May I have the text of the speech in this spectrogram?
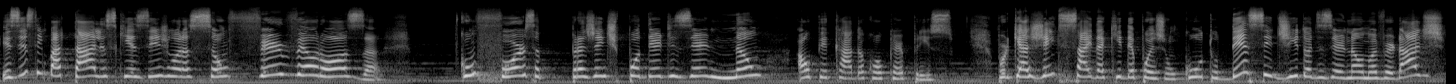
Existem batalhas que exigem oração fervorosa, com força, para a gente poder dizer não ao pecado a qualquer preço. Porque a gente sai daqui depois de um culto decidido a dizer não, não é verdade?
